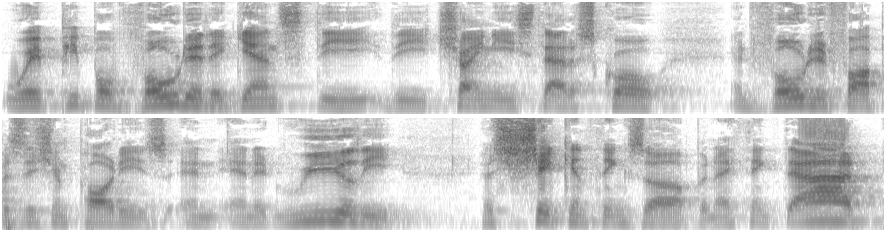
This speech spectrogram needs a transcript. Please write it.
where people voted against the, the Chinese status quo and voted for opposition parties, and, and it really has shaken things up. And I think that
